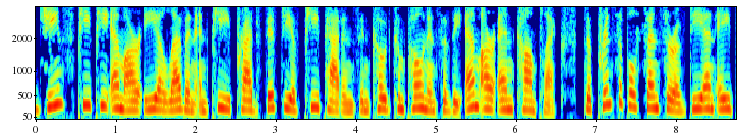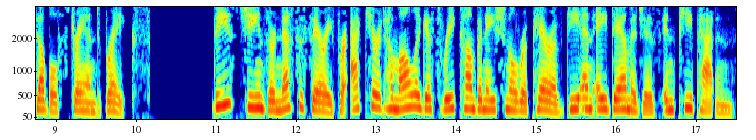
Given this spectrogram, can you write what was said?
Genes PPMRE11 and P-PRAD50 of P-patens encode components of the mRN complex, the principal sensor of DNA double-strand breaks. These genes are necessary for accurate homologous recombinational repair of DNA damages in P-patens.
